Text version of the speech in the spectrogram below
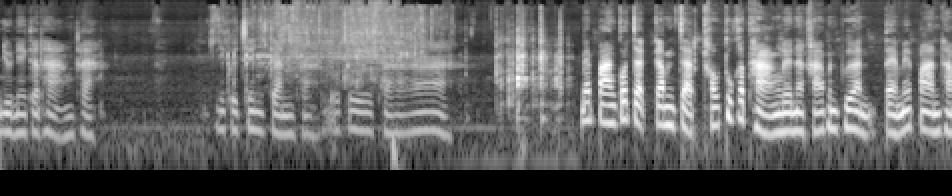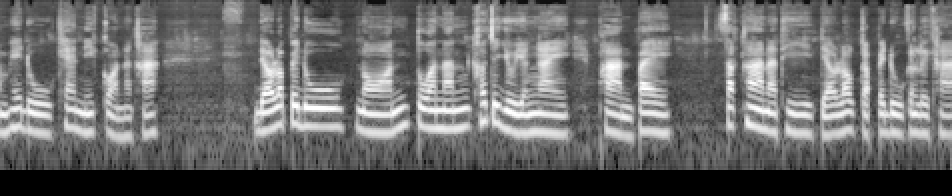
อยู่ในกระถางค่ะ นี่ก็เช่นกันค่ะลดเลยค่ะ แม่ปานก็จะกำจัดเขาทุกกระถางเลยนะคะ เพื่อนๆ แต่แม่ปานทำให้ดูแค่นี้ก่อนนะคะ เดี๋ยวเราไปดูหนอนตัวนั้นเขาจะอยู่ยังไง ผ่านไปสักห้านาที เดี๋ยวเรากลับไปดูกันเลยค่ะ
